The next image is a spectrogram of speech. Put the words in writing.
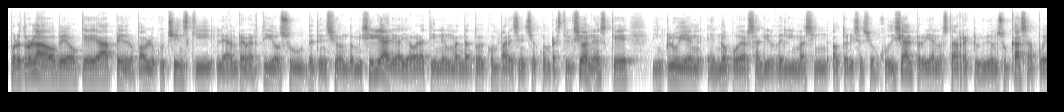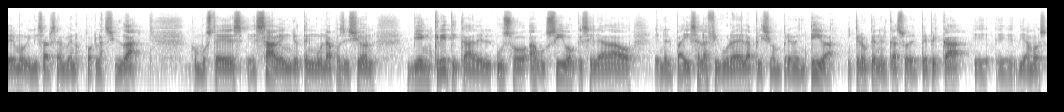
Por otro lado, veo que a Pedro Pablo Kuczynski le han revertido su detención domiciliaria y ahora tiene un mandato de comparecencia con restricciones que incluyen eh, no poder salir de Lima sin autorización judicial, pero ya no está recluido en su casa, puede movilizarse al menos por la ciudad. como ustedes eh, saben, yo tengo una posición bien crítica del uso abusivo que se le ha dado en el país a la figura de la prisión preventiva. Y creo que en el caso de PPK, eh, digamos,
